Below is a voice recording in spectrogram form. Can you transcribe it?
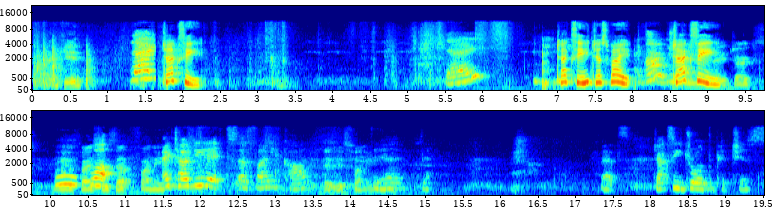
Thank you. Jaxie, Day. Jaxie, just wait. Jaxie, Big jokes when your face What? is that funny. I told you it's a funny card. It is funny. Yeah. That's Jaxie drew the pictures.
